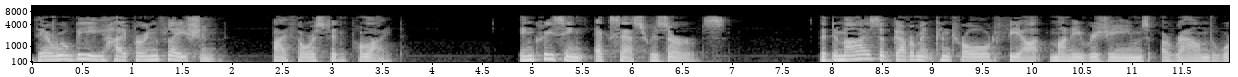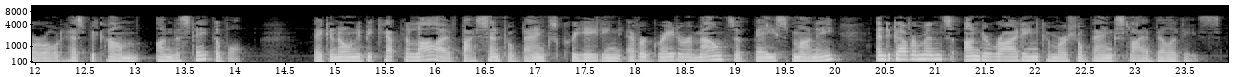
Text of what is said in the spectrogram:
There Will Be Hyperinflation by Thorsten Polleit. Increasing Excess Reserves. The demise of government controlled fiat money regimes around the world has become unmistakable. They can only be kept alive by central banks creating ever greater amounts of base money and governments underwriting commercial banks' liabilities.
